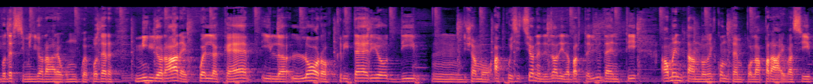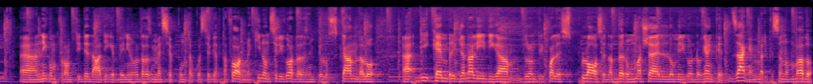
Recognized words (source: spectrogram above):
potersi migliorare o comunque poter migliorare quello che è il loro criterio di mm, diciamo acquisizione dei dati da parte degli utenti aumentando nel contempo la privacy eh, nei confronti dei dati che venivano trasmessi appunto a queste piattaforme. Chi non si ricorda ad esempio lo scandalo eh, di Cambridge Analytica durante il quale esplose davvero un macello. Mi ricordo che anche Zuckerberg se non vado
